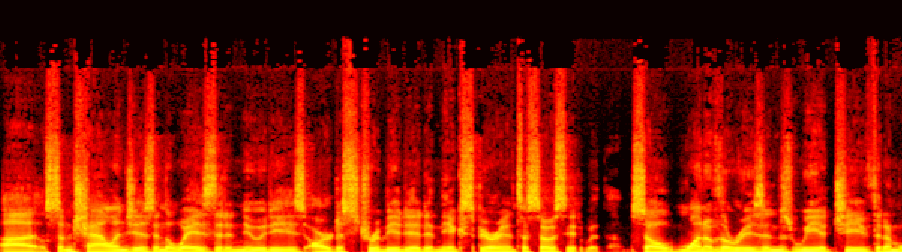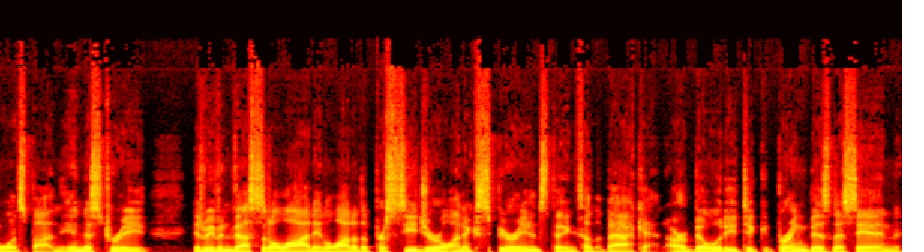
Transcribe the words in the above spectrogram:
uh, some challenges in the ways that annuities are distributed and the experience associated with them. So, one of the reasons we achieved the number one spot in the industry is we've invested a lot in a lot of the procedural and experience things on the back end. Our ability to bring business in,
